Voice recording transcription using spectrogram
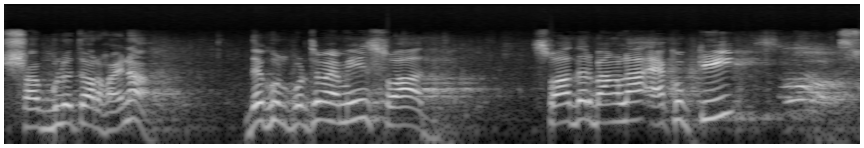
সবগুলো তো আর হয় না। দেখুন, প্রথমে আমি সোয়াদ। সোয়াদের বাংলা একক কি? স।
